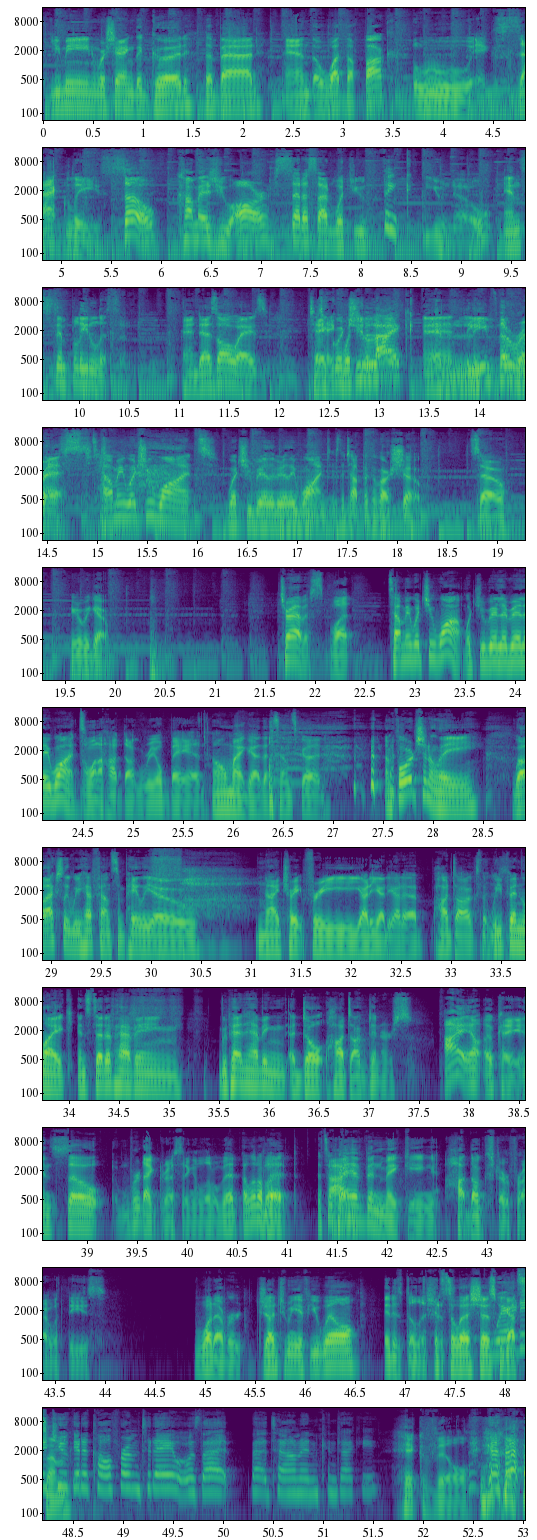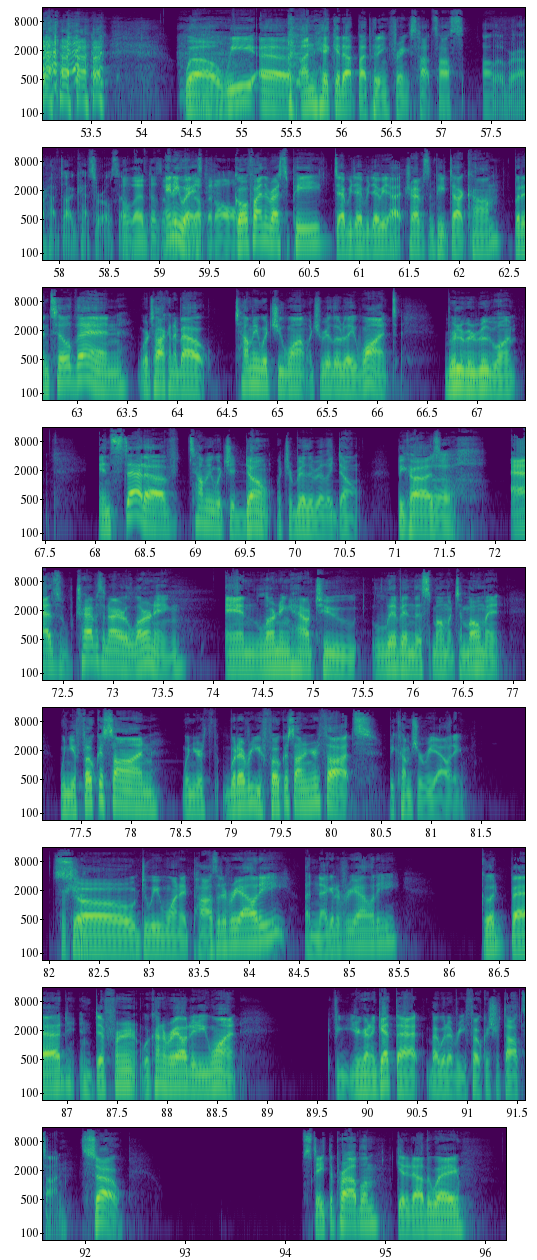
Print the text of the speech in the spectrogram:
You mean we're sharing the good, the bad, and the what the fuck? Ooh, exactly. So, come as you are, set aside what you think you know, and simply listen. And as always, take, what, you like and leave the rest. Tell me what you want. What you really, really want is the topic of our show. So, here we go. Travis, What? Tell me what you want. What you really, really want. I want a hot dog real bad. Oh my god, that sounds good. Unfortunately, well, actually, we have found some paleo, nitrate free, yada yada yada hot dogs that we've been like instead of having, we've been having adult hot dog dinners. I uh, okay, and so we're digressing a little bit. A little bit. That's okay. I have been making hot dog stir fry with these. Whatever, judge me if you will. It is delicious. It's delicious. we Where got did some. you get a call from today? What was that that town in Kentucky? Hickville. well, we uh, unhick it up by putting Frank's hot sauce all over our hot dog casserole. So, Oh, that doesn't hick it Anyways, up at all. Go find the recipe www.travisandpete.com. But until then, we're talking about tell me what you want, what you really, really want, really, really, really want, instead of tell me what you don't, what you really, really don't. Because Ugh. as Travis and I are learning and learning how to live in this moment to moment, when you focus on when you're whatever you focus on in your thoughts becomes your reality. so, do we want a positive reality, a negative reality, good, bad, indifferent? What kind of reality do you want? If you're going to get that by whatever you focus your thoughts on. So, state the problem, get it out of the way,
